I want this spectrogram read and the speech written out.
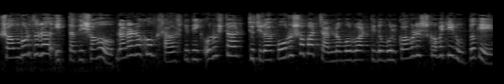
সম্বর্ধনা ইত্যাদি সহ নানা রকম সাংস্কৃতিক অনুষ্ঠান, চুচুড়া পৌরসভার চার নম্বর ওয়ার্ড তৃণমূল কংগ্রেস কমিটির উদ্যোগে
